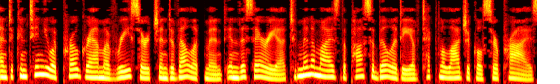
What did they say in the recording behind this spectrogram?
and to continue a program of research and development in this area to minimize the possibility of technological surprise.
